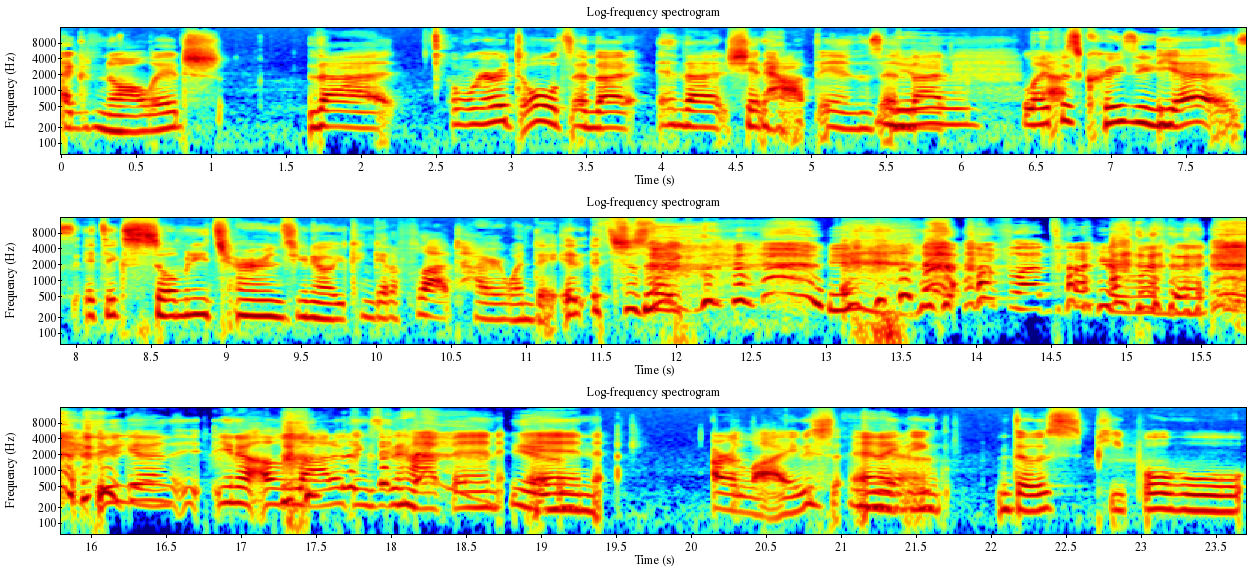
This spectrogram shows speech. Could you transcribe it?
acknowledge that we're adults and that and that shit happens and that life uh, is crazy. Yes, it takes so many turns. You know, you can get a flat tire one day. It, it's just like a flat tire one day. you can, you know, a lot of things can happen Yeah. Our lives, and I think those people who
